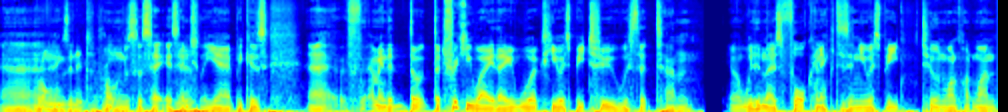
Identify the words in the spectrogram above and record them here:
uh, prongs in it? prongs es- essentially. Yeah, because uh, f- I mean, the, the the tricky way they worked USB two was that. Um, you know, Within those four connectors in USB 2 and 1.1,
